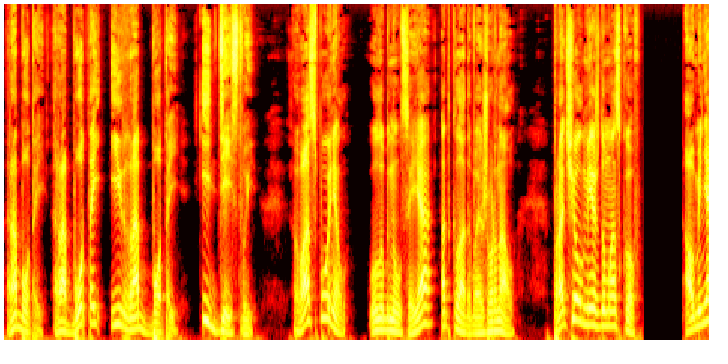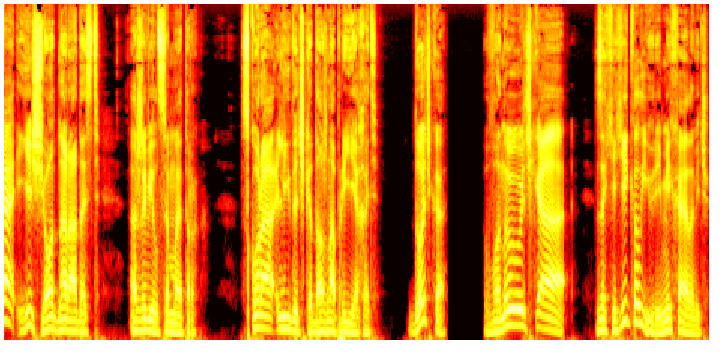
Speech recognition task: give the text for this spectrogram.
«Работай, работай и работай. И действуй». «Вас понял», — улыбнулся я, откладывая журнал. «Прочел между мазков». «А у меня еще одна радость», — оживился мэтр. «Скоро Лидочка должна приехать». «Дочка?» «Внучка!» — захихикал Юрий Михайлович.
